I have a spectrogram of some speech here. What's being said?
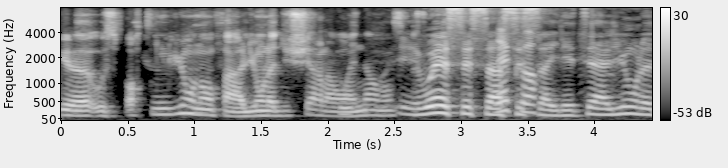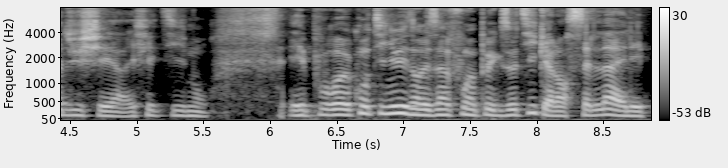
Euh, au Sporting Lyon, non? Enfin à Lyon-la-Duchère, là en énorme. Hein, ouais, c'est ça, c'est ça. Il était à Lyon-la-Duchère, effectivement. Et pour euh, continuer dans les infos un peu exotiques, alors celle-là, elle est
